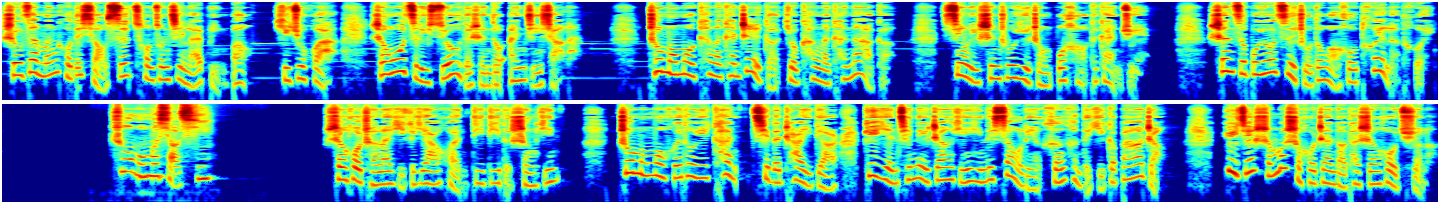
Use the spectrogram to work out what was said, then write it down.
守在门口的小厮匆匆进来禀报，一句话让屋子里所有的人都安静下来。周嬷嬷看了看这个，又看了看那个。心里生出一种不好的感觉，身子不由自主的往后退了退。周嬷嬷小心！身后传来一个丫鬟低低的声音。周嬷嬷回头一看，气得差一点给眼前那张盈盈的笑脸狠狠的一个巴掌。玉洁什么时候站到她身后去了？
